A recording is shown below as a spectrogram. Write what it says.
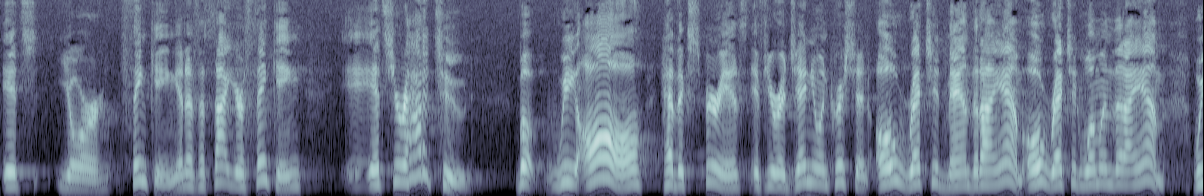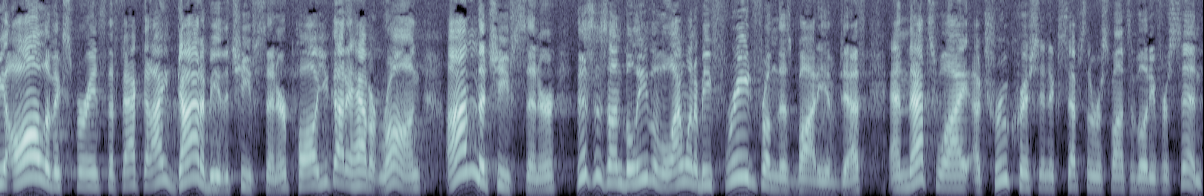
it's your thinking. And if it's not your thinking, it's your attitude. But we all have experienced, if you're a genuine Christian, oh, wretched man that I am, oh, wretched woman that I am. We all have experienced the fact that I got to be the chief sinner. Paul, you got to have it wrong. I'm the chief sinner. This is unbelievable. I want to be freed from this body of death. And that's why a true Christian accepts the responsibility for sin.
